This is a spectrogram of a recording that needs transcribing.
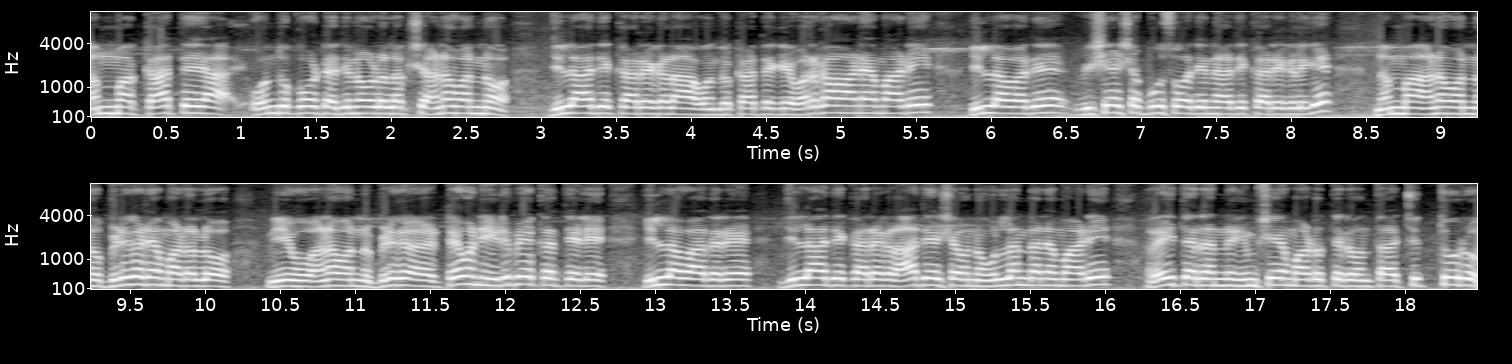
ನಮ್ಮ ಖಾತೆಯ ಒಂದು ಕೋಟಿ ಹದಿನೇಳು ಲಕ್ಷ ಹಣವನ್ನು ಜಿಲ್ಲಾಧಿಕಾರಿಗಳ ಒಂದು ಖಾತೆಗೆ ವರ್ಗಾವಣೆ ಮಾಡಿ, ಇಲ್ಲವದೇ ವಿಶೇಷ ಭೂಸ್ವಾಧೀನ ಅಧಿಕಾರಿಗಳಿಗೆ ನಮ್ಮ ಹಣವನ್ನು ಬಿಡುಗಡೆ ಮಾಡಲು ನೀವು ಹಣವನ್ನು ಬಿಡುಗ ಠೇವಣಿ ಇಡಬೇಕಂತೇಳಿ, ಇಲ್ಲವಾದರೆ ಜಿಲ್ಲಾಧಿಕಾರಿಗಳ ಆದೇಶವನ್ನು ಉಲ್ಲಂಘನೆ ಮಾಡಿ ರೈತರನ್ನು ಹಿಂಸೆ ಮಾಡುತ್ತಿರುವಂಥ ಚಿತ್ತೂರು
